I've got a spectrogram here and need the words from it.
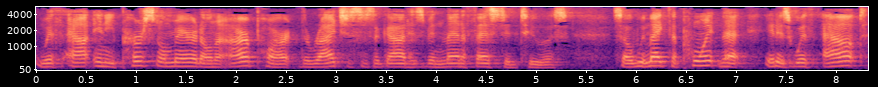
without any personal merit on our part, the righteousness of God has been manifested to us. So we make the point that it is without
